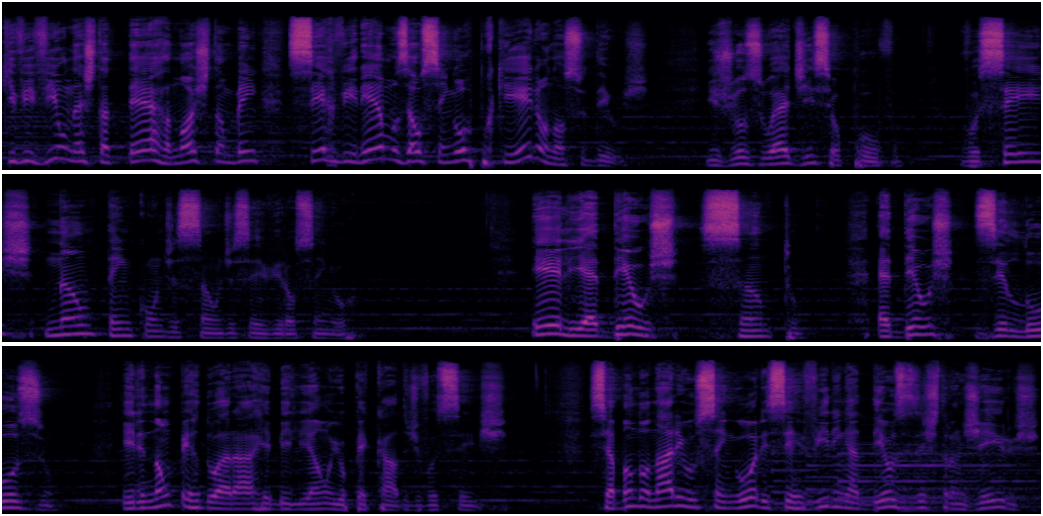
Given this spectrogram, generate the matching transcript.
que viviam nesta terra. Nós também serviremos ao Senhor, porque Ele é o nosso Deus. E Josué disse ao povo: Vocês não têm condição de servir ao Senhor. Ele é Deus santo, é Deus zeloso. Ele não perdoará a rebelião e o pecado de vocês. Se abandonarem o Senhor e servirem a deuses estrangeiros,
